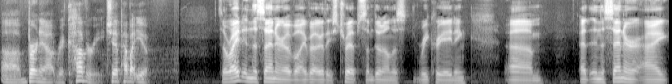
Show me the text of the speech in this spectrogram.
uh, burnout recovery. Chip, how about you? So right in the center of got these trips, I'm doing all this recreating. Um, at, in the center, I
